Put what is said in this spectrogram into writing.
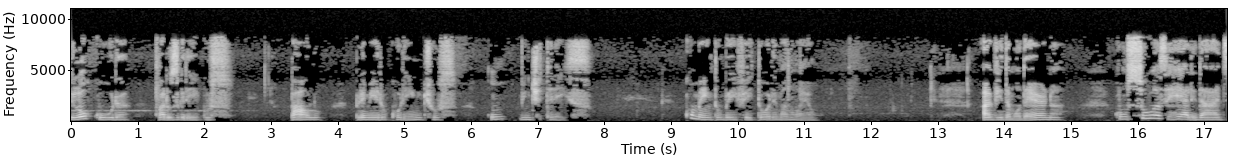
e loucura para os gregos. Paulo, 1 Coríntios 1, 23. Comenta o benfeitor Emanuel. A vida moderna, com suas realidades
